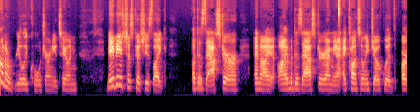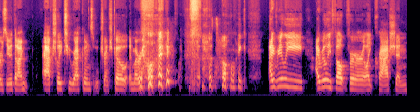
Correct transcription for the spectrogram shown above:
went on a really cool journey too, and maybe it's just because she's like a disaster and I I'm a disaster. I mean, I, I constantly joke with Arzu that I'm actually two raccoons in a trench coat in my real life. so like, I really I really felt for like Crash and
